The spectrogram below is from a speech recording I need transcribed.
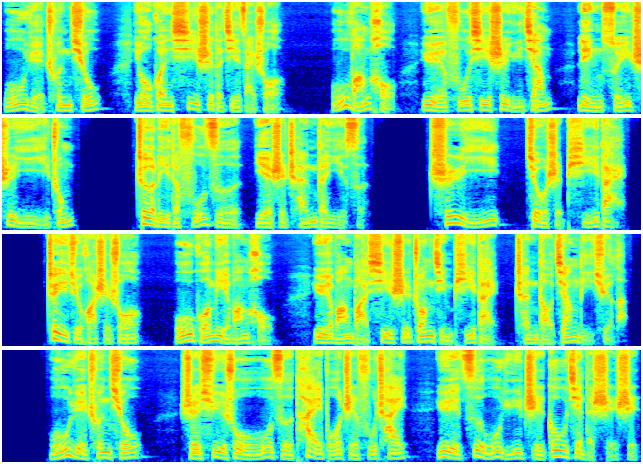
吴越春秋》有关西施的记载说：“吴王后，越服西施于江，令随痴夷以终。”这里的“服”字也是“沉”的意思，“痴夷”就是皮带。这句话是说，吴国灭亡后，越王把西施装进皮带，沉到江里去了。《吴越春秋》。是叙述吴字太伯之夫差，越自吴虞至勾践的史事，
